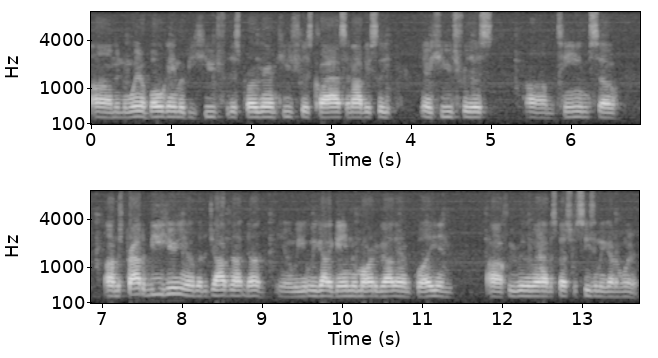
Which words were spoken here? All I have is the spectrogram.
um, and to win a bowl game would be huge for this program, huge for this class, and obviously, you know, huge for this um, team. So I'm just proud to be here, you know, but the job's not done. You know, we, we got a game tomorrow to go out there and play, and uh, if we really want to have a special season, we got to win it.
